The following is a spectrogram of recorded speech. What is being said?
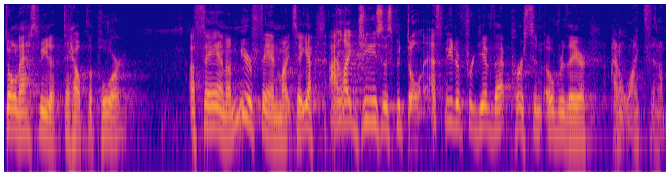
don't ask me to, to help the poor. A fan, a mere fan, might say, Yeah, I like Jesus, but don't ask me to forgive that person over there. I don't like them.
